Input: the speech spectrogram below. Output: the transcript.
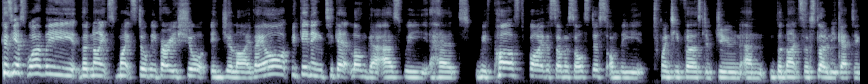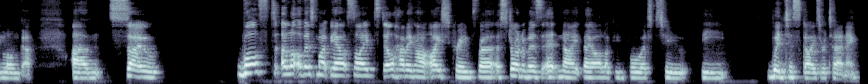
Because yes, while the the nights might still be very short in July, they are beginning to get longer as we head. We've passed by the summer solstice on the twenty first of June, and the nights are slowly getting longer. Um, so whilst a lot of us might be outside still having our ice cream for astronomers at night, they are looking forward to the winter skies returning.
